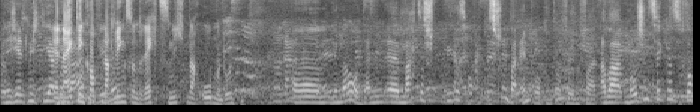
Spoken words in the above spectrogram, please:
wenn ich jetzt mich Er diagonal neigt den Kopf nach bewege, links und rechts, nicht nach oben und unten. Ähm, genau, dann äh, macht das Spiel das auch. Das ist schon beeindruckend auf jeden Fall. Aber Motion Sickness doch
